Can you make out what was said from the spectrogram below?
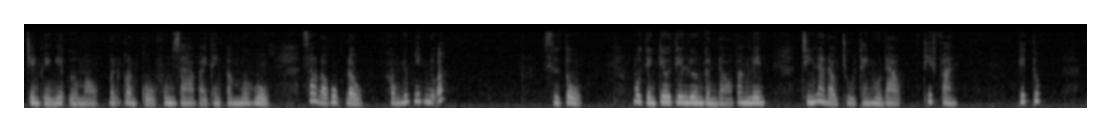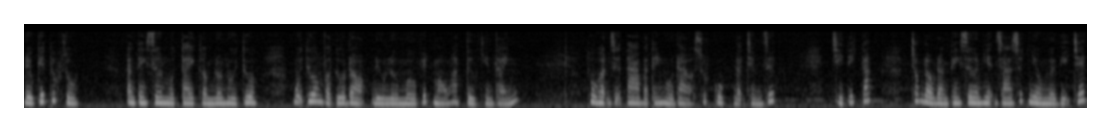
Trên khuế miệng ứa máu vẫn còn cố phun ra vài thanh âm mơ hồ, Sau đó gục đầu, Không nhúc nhích nữa. Sư tổ, Một tiếng kêu thê lương gần đó vang lên, Chính là đạo chủ thanh hồ đạo, Thiết Phan. Kết thúc, Đều kết thúc rồi. Đằng Thanh Sơn một tay cầm lôn hồi thương, Mũi thương và tua đỏ đều lờ mờ vết máu hạt tử kiếm thánh. Thù hận giữa ta và thanh hồ đảo suốt cuộc đã chấm dứt. Chỉ tích tắc trong đầu đằng Thanh Sơn hiện ra rất nhiều người bị chết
